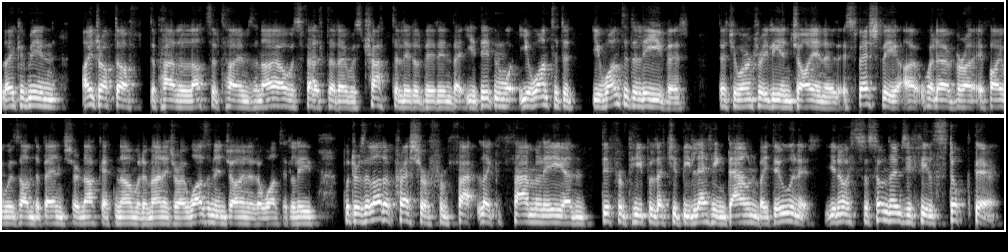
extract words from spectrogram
Like, I mean, I dropped off the panel lots of times, and I always felt that I was trapped a little bit in that you didn't, you wanted to, you wanted to leave it, that you weren't really enjoying it. Especially uh, whenever if I was on the bench or not getting on with a manager, I wasn't enjoying it. I wanted to leave, but there's a lot of pressure from fa- like family and different people that you'd be letting down by doing it. You know, so sometimes you feel stuck there.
